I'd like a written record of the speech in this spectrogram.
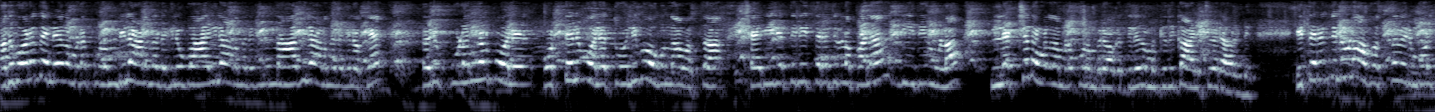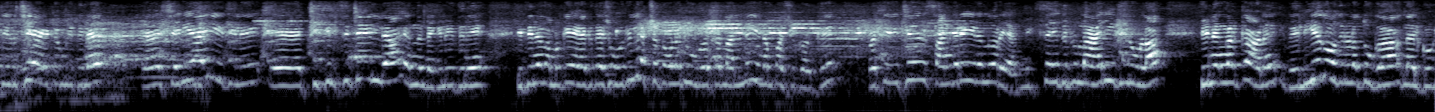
അതുപോലെ തന്നെ നമ്മുടെ കുളമ്പിലാണെന്നുണ്ടെങ്കിലും വായിലാണെന്നുണ്ടെങ്കിലും നാവിലാണെന്നുണ്ടെങ്കിലും ഒക്കെ ഒരു കുളങ്ങൾ പോലെ പൊട്ടൽ പോലെ തൊലി പോകുന്ന അവസ്ഥ ശരീരത്തിൽ ഇത്തരത്തിലുള്ള പല രീതിയിലുള്ള ലക്ഷണങ്ങൾ നമ്മുടെ കുളമ്പ് രോഗത്തിൽ നമുക്കിത് കാണിച്ചു വരാറുണ്ട് ഇത്തരത്തിലുള്ള അവസ്ഥ വരുമ്പോൾ തീർച്ചയായിട്ടും ഇതിനെ ശരിയായ രീതിയിൽ ചികിത്സിച്ചില്ല എന്നുണ്ടെങ്കിൽ ഇതിന് ഇതിനെ നമുക്ക് ഏകദേശം ഒരു ലക്ഷത്തോളം രൂപയൊക്കെ നല്ല ഇനം പശുക്കൾക്ക് പ്രത്യേകിച്ച് സങ്കര ഇനം എന്ന് പറയാം. മിക്സ് ചെയ്തിട്ടുള്ള ആ രീതിയിലുള്ള ഇനങ്ങൾക്കാണ് വലിയ തോതിലുള്ള തുക നൽകുക.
